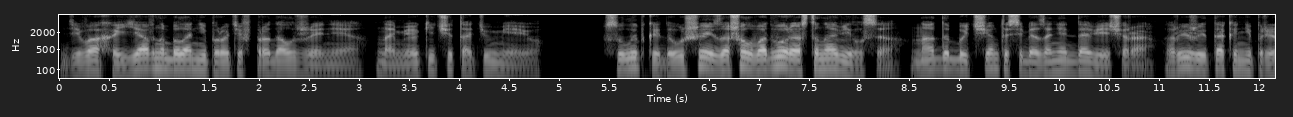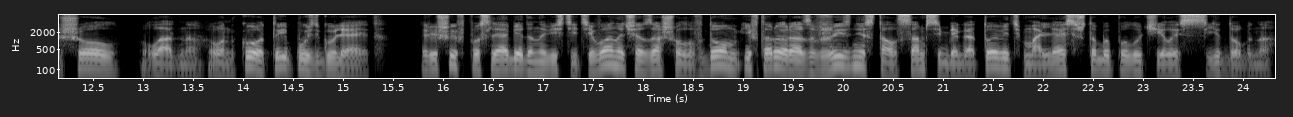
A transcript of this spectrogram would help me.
Деваха явно была не против продолжения. Намеки читать умею. С улыбкой до ушей зашел во двор и остановился. Надо бы чем-то себя занять до вечера. Рыжий так и не пришел. Ладно, он кот и пусть гуляет. Решив после обеда навестить Иваныча, зашел в дом и второй раз в жизни стал сам себе готовить, молясь, чтобы получилось съедобно.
